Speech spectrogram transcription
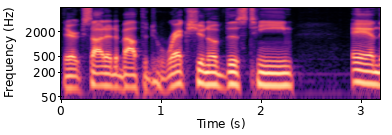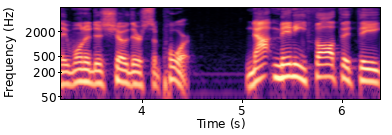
They're excited about the direction of this team, and they wanted to show their support. Not many thought that they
